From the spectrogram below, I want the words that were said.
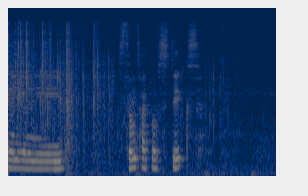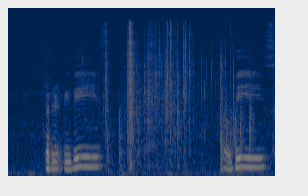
And you're going to need some type of sticks, whether it be these or these.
